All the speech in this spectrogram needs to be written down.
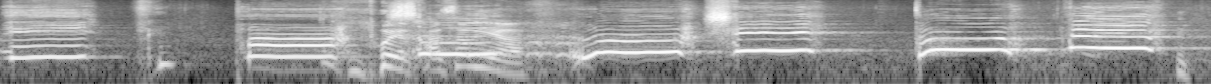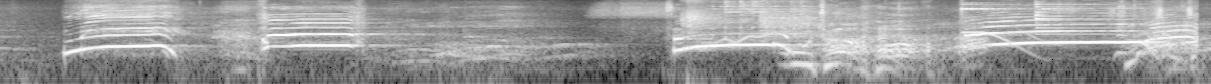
미, 파. 뭐야 가성이야. 시, 도, 레, 미, 파. 오, 좋아. 정찬이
